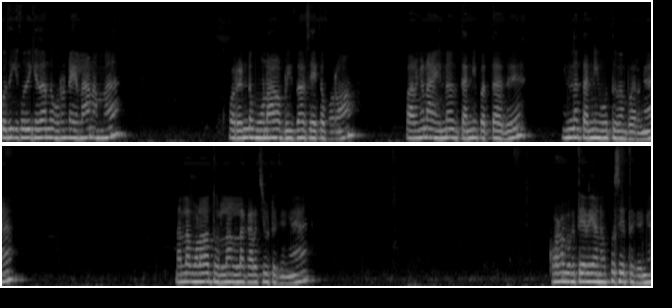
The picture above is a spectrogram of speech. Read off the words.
கொதிக்க கொதிக்க தான் இந்த உருண்டையெல்லாம் நம்ம ஒரு ரெண்டு மூணாக அப்படி தான் சேர்க்க போகிறோம் பாருங்கள் நான் இன்னும் தண்ணி பத்தாது. இன்னும் தண்ணி ஊற்றுவேன் பாருங்கள் நல்லா மிளகாத்தூள்லாம் நல்லா கரைச்சி விட்டுக்குங்க. குழம்புக்கு தேவையான உப்பு சேர்த்துக்குங்க.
